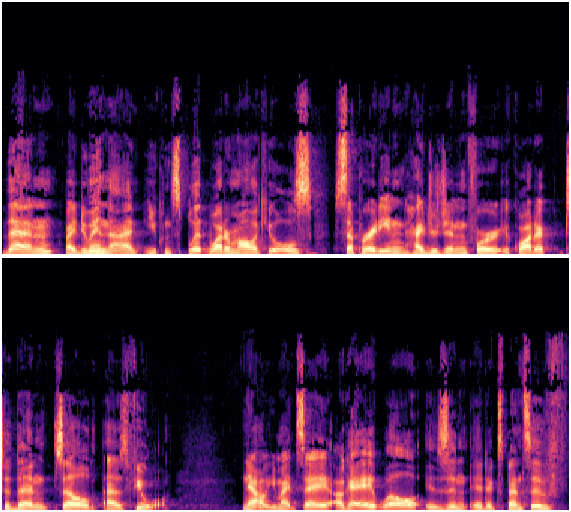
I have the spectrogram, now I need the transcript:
Then, by doing that, you can split water molecules, separating hydrogen for Equatic to then sell as fuel. Now, you might say, okay, well, isn't it expensive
